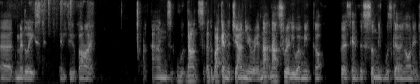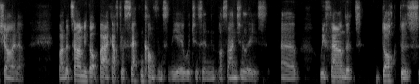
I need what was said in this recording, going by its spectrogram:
uh, the Middle East in Dubai, and that's at the back end of January, and that, that's really when we got first in that something was going on in China. By the time we got back after a second conference of the year, which is in Los Angeles, uh, we found that doctors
